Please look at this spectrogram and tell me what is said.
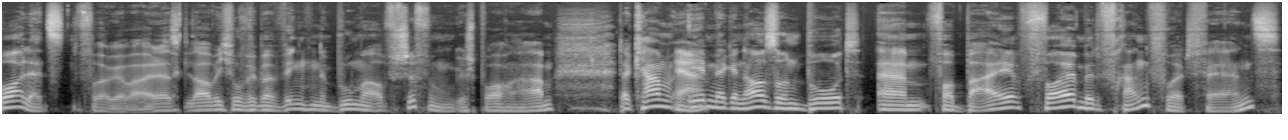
vorletzten Folge war das, glaube ich, wo wir über winkende Boomer auf Schiffen gesprochen haben. Da kam ja. eben ja genau so ein Boot ähm, vorbei, voll mit Frankfurt-Fans,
